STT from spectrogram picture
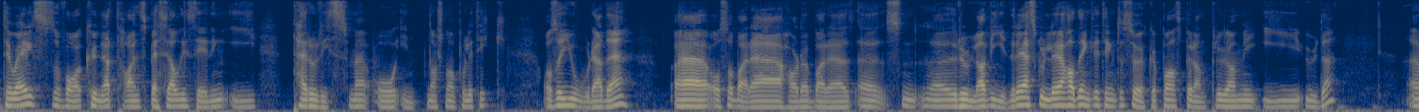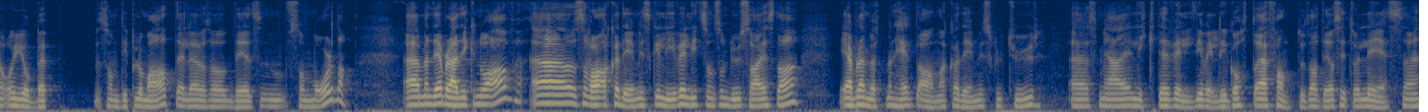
til Wales, så var, kunne jeg ta en spesialisering i terrorisme og internasjonal politikk. Og så gjorde jeg det. Og så bare har det bare rulla videre. Jeg, skulle, jeg hadde egentlig tenkt å søke på aspirantprogrammet i UD og jobbe som diplomat, eller altså det som, som, mål, da. Eh, men det blei det ikke noe av. Eh, så var det akademiske livet litt sånn som du sa i stad. Jeg blei møtt med en helt annen akademisk kultur eh, som jeg likte veldig, veldig godt. Og jeg fant ut at det å sitte og lese,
